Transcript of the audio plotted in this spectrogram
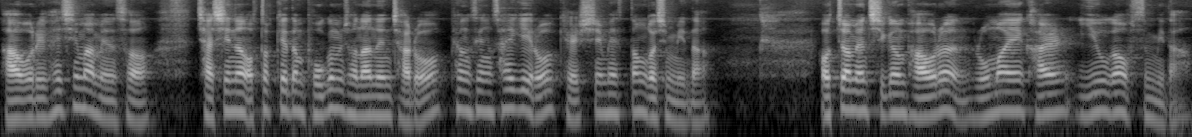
바울이 회심하면서 자신은 어떻게든 복음 전하는 자로 평생 살기로 결심했던 것입니다. 어쩌면 지금 바울은 로마에 갈 이유가 없습니다.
